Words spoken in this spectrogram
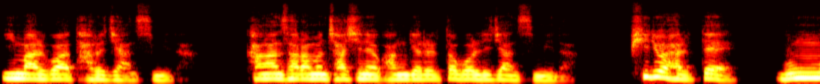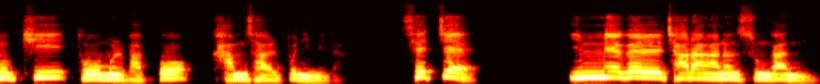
이 말과 다르지 않습니다. 강한 사람은 자신의 관계를 떠벌리지 않습니다. 필요할 때 묵묵히 도움을 받고 감사할 뿐입니다. 셋째, 인맥을 자랑하는 순간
